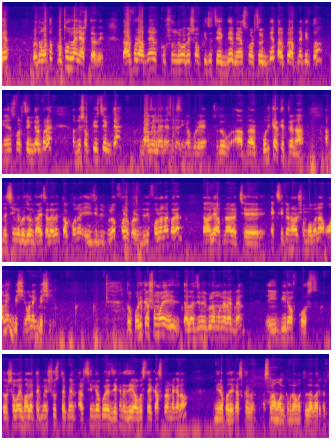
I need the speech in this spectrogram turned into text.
প্রথমত প্রথম লাইনে আসতে হবে। তারপরে আপনার খুব সুন্দরভাবে সবকিছু চেক দিয়ে ব্যালেন্স ফর চেক দিয়ে, তারপরে আপনাকে কিন্তু ব্যালেন্স ফর চেক দেওয়ার পরে আপনি সবকিছু চেক দিয়ে গ্রামের লাইনে সিঙ্গাপুরে শুধু আপনার পরীক্ষার ক্ষেত্রে না, আপনার সিঙ্গাপুরে যখন গাড়ি চালাবেন, তখনও এই জিনিসগুলো ফলো করবেন যদি ফলো না করেন, তাহলে আপনার হচ্ছে অ্যাক্সিডেন্ট হওয়ার সম্ভাবনা অনেক বেশি অনেক বেশি। তো পরীক্ষার সময় এই জিনিসগুলো মনে রাখবেন, এই বির অফ কোর্স তো সবাই ভালো থাকবেন, সুস্থ থাকবেন। আর সিঙ্গাপুরে যেখানে যে অবস্থায় কাজ করেন না কেন নিরাপদে কাজ করবেন। আসসালামু আলাইকুম রহমতুল্লাহ বারকাত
